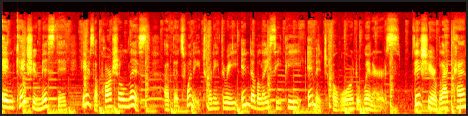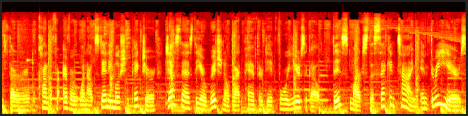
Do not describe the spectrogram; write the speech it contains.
In case you missed it, here's a partial list of the 2023 NAACP Image Award winners. This year, Black Panther and Wakanda Forever won Outstanding Motion Picture just as the original Black Panther did four years ago. This marks the second time in three years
